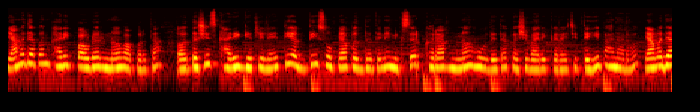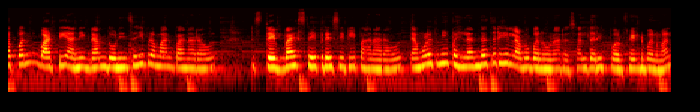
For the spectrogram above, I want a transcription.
यामध्ये आपण खारीक पावडर न वापरता तशीच खारीक घेतलेली आहे. ती अगदी सोप्या पद्धतीने मिक्सर खराब न होऊ देता कशी बारीक करायची तेही पाहणार आहोत. यामध्ये आपण वाटी आणि ग्राम दोन्हीचंही प्रमाण पाहणार आहोत. स्टेप बाय स्टेप रेसिपी पाहणार आहोत. त्यामुळे तुम्ही पहिल्यांदा जरी हे लाडू बनवणार असाल तरी परफेक्ट बनवाल.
